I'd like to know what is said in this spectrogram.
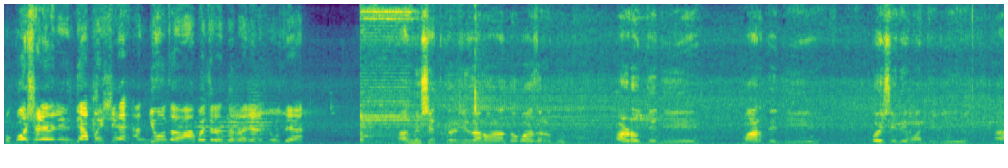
मग गोशाळेवाल्याने द्या पैसे आणि घेऊन जावा. बजरंग दलवाल्याला घेऊन द्या. आम्ही शेतकऱ्याची जनावर आणतो बाजारातून. अडवते ती मारते ती पैसे दे म्हणते ती. हा?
